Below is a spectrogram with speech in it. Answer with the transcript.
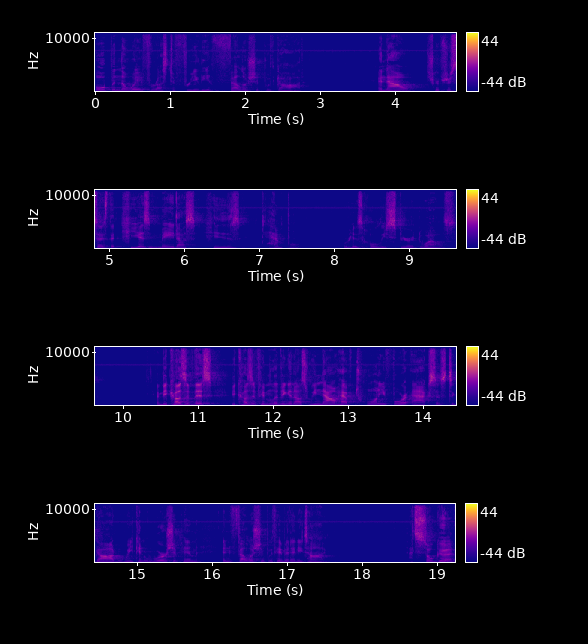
opened the way for us to freely fellowship with God. And now, Scripture says that He has made us His temple where His Holy Spirit dwells. And because of this, because of Him living in us, we now have 24 access to God where we can worship Him and fellowship with Him at any time. That's so good.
